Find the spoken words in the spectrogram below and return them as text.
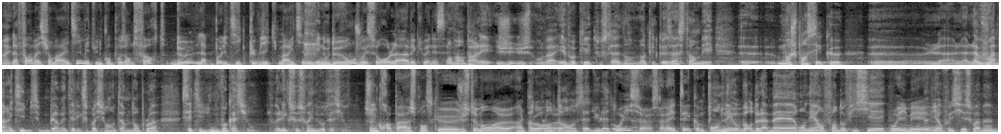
Oui. La formation maritime est une composante forte de la politique publique maritime, et nous devons jouer ce rôle-là avec l'ONSM. On va en parler. Je, je, on va évoquer tout cela dans, dans quelques instants, mais euh, moi je pensais que la, la, la, voie maritime, si vous me permettez l'expression en termes d'emploi, c'était une vocation. Il fallait que ce soit une vocation. Je ne crois pas. Je pense que justement euh, un Pendant corps. longtemps, ça a dû l'être. Oui, ça, ça l'a été. Comme on est au bord de la mer, on est enfant d'officier. Oui, mais on devient officier soi-même.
